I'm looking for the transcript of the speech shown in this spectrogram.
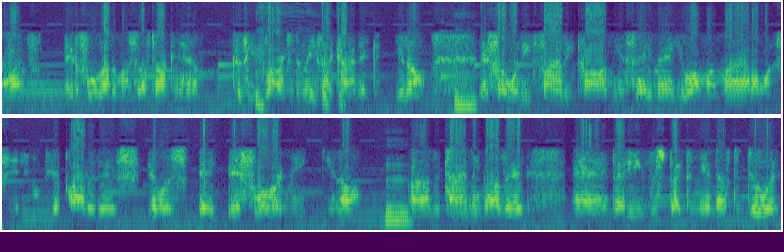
I've made a fool out of myself talking to him because he's larger than he's iconic, you know. Mm-hmm. And so when he finally called me and said, "Hey, man, you on my mind? I want to see if you can be a part of this," it was it, it floored me, you know. Uh, the timing of it, and that he respected me enough to do it.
